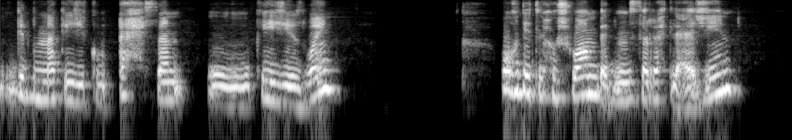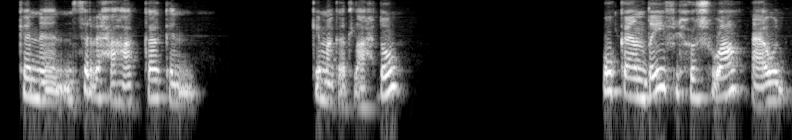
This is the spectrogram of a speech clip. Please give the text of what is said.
قد ما كيجيكم أحسن وكيجي زوين. وخديت الحشوة من بعد ما سرحت العجين كان نسرحها هكا كان كما كتلاحظوا. وكنضيف الحشوة عاود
